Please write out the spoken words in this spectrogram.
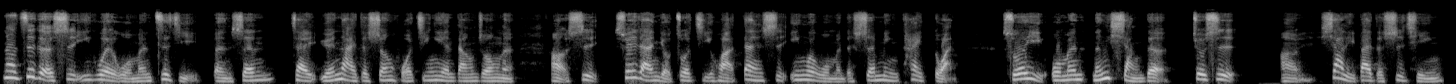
那这个是因为我们自己本身在原来的生活经验当中呢，啊，是虽然有做计划，但是因为我们的生命太短。所以我们能想的就是啊、下礼拜的事情，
